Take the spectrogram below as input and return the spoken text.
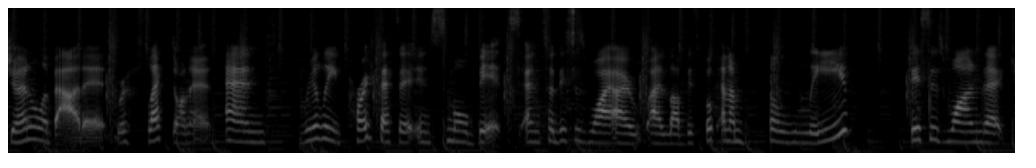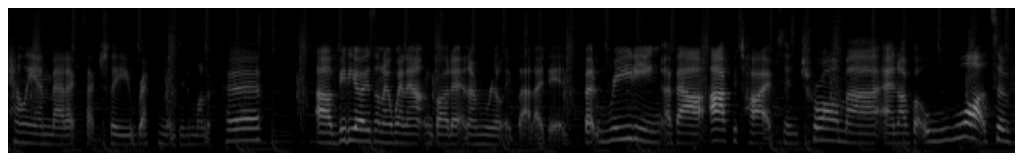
journal about it, reflect on it, and really process it in small bits. And so, this is why I, I love this book, and I believe this is one that Kelly-Ann Maddox actually recommended in one of her uh, videos and I went out and got it and I'm really glad I did. But reading about archetypes and trauma and I've got lots of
